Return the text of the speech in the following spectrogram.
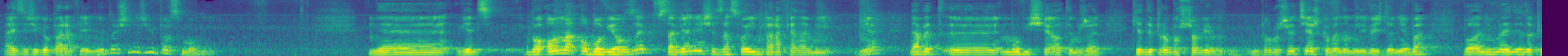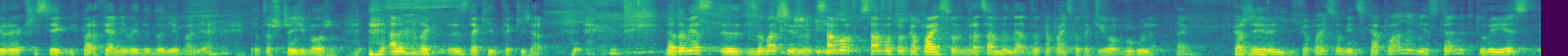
A jesteś jego parafianinem, to się za ciebie po prostu modli. E, więc, bo on ma obowiązek wstawiania się za swoimi parafianami, nie? Nawet y, mówi się o tym, że kiedy proboszczowie, proboszczowie ciężko będą mieli wejść do nieba, bo oni wejdą dopiero jak wszyscy ich parafianie wejdą do nieba, nie? No to szczęść Boże. Ale to, tak, to jest taki, taki żart. Natomiast y, zobaczcie, że samo, samo to kapłaństwo, wracamy na, do kapłaństwa takiego w ogóle, tak? W każdej religii kapłaństwo, więc kapłanem jest ten, który jest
